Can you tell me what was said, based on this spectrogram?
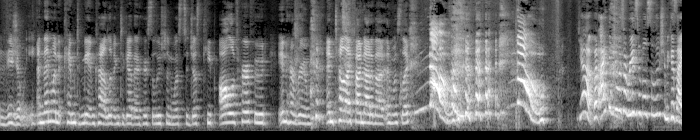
visually. And then when it came to me and Kyle living together, her solution was to just keep all of her food in her room until I found out about it and was like, no, no. Yeah, but I think it was a reasonable solution because I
